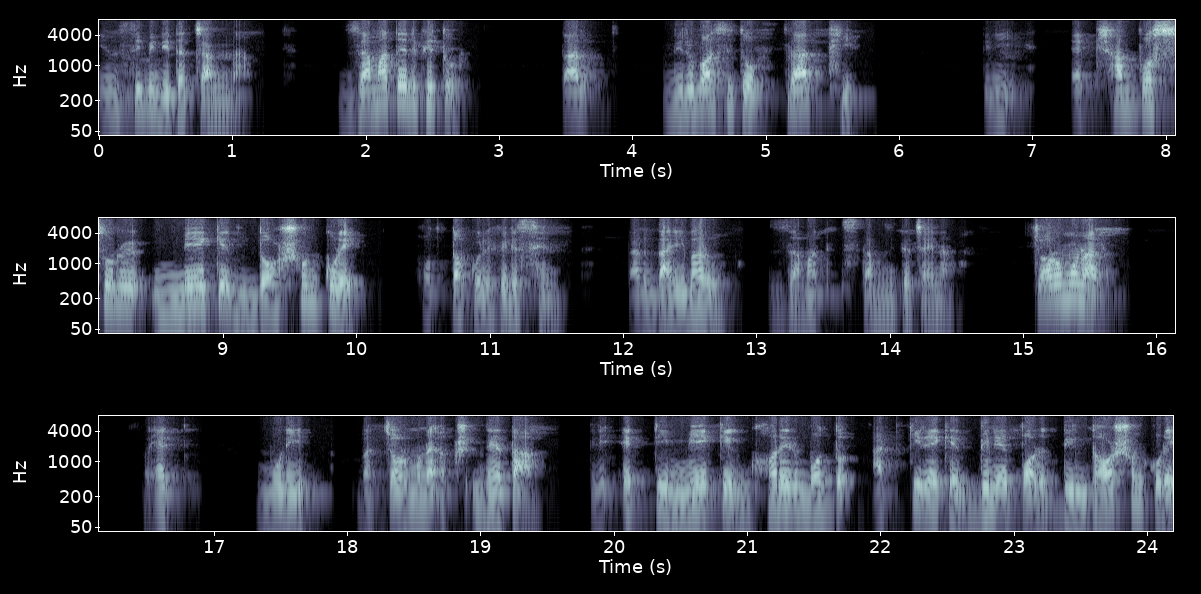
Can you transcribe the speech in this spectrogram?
এনসিপি নিতে চান না। জামাতের ভিতর তার নির্বাচিত প্রার্থী। তিনি এক সাত বছরের মেয়েকে দর্শন করে হত্যা করে ফেলেছেন। তার দায়ীভারও জামাত ইসলাম নিতে চায় না। চরমনার এক মুড়ি বা চরমনা এক নেতা, তিনি একটি মেয়েকে ঘরের মধ্যে আটকে রেখে দিনের পর দিন ধর্ষণ করে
